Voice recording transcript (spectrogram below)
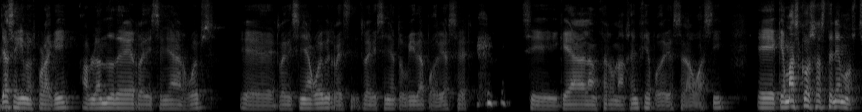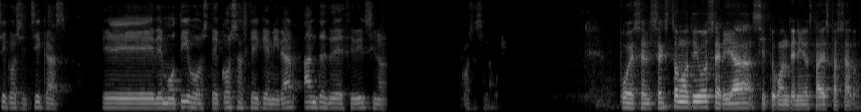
Ya seguimos por aquí hablando de rediseñar webs. Eh, rediseña web y rediseña tu vida, podría ser. Si quieres lanzar una agencia, podría ser algo así. Eh, ¿Qué más cosas tenemos, chicos y chicas, eh, de motivos, de cosas que hay que mirar antes de decidir si no cosas en la web? Pues el sexto motivo sería si tu contenido está desfasado.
